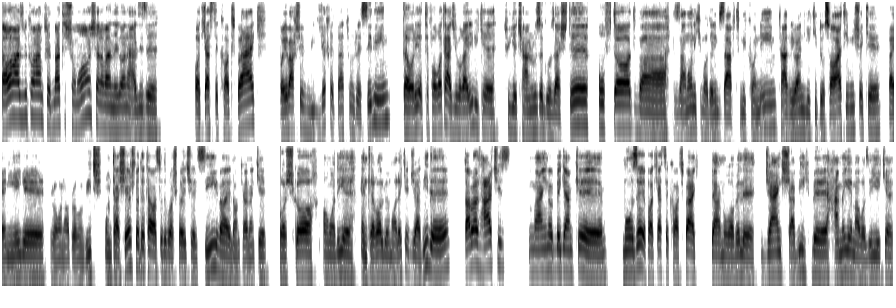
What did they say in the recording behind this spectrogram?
سلام عرض می‌کنم خدمت شما شنوندگان عزیز پادکست کاتبک. با یه بخش ویژه خدمتتون رسیدیم. درباره اتفاقات عجیب و غریبی که توی چند روز گذشته افتاد و زمانی که ما داریم ضبط می‌کنیم تقریبا یکی دو ساعتی میشه که بیانیه رومان آبراموویچ منتشر شده توسط باشگاه چلسی و اعلام کردن که باشگاه آماده انتقال به مالک جدیده. قبل از هر چیز من اینو بگم که موضع پادکست کاتبک در مقابل جنگ شبیه به همه مواضعی که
